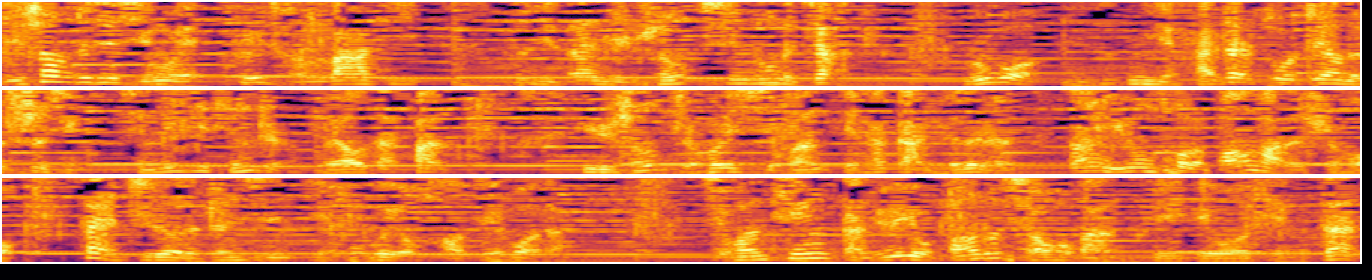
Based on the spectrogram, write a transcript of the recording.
以上这些行为非常拉低自己在女生心中的价值。如果你你还在做这样的事情，请立即停止，不要再犯了。女生只会喜欢给她感觉的人。当你用错了方法的时候，再炙热的真心也不会有好结果的。喜欢听，感觉有帮助的小伙伴可以给我点个赞。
